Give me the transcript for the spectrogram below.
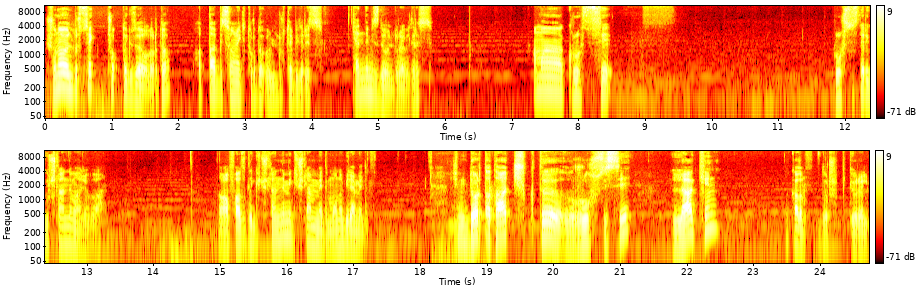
Şunu öldürsek çok da güzel olurdu. Hatta bir sonraki turda öldürtebiliriz. Kendimiz de öldürebiliriz. Ama ruh sisi... Ruh sisleri güçlendi mi acaba? Daha fazla güçlendi mi güçlenmedi mi onu bilemedim. Şimdi 4 atağa çıktı ruh sisi. Lakin bakalım dur bir görelim.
